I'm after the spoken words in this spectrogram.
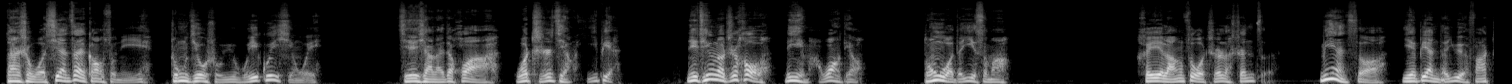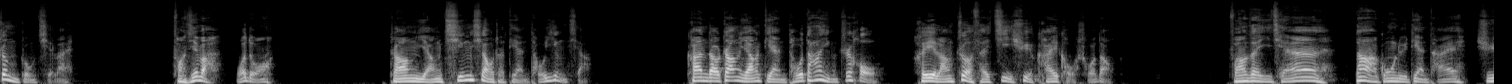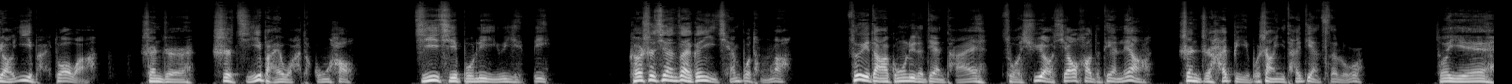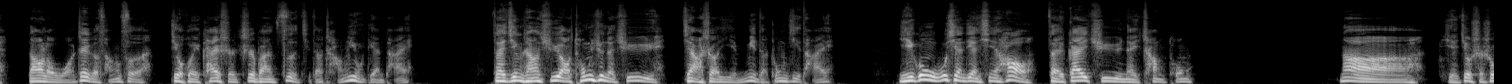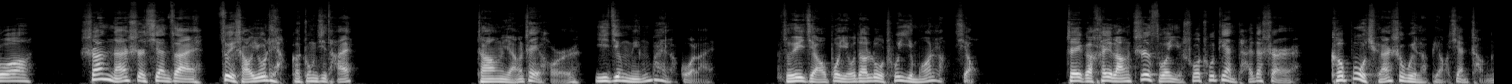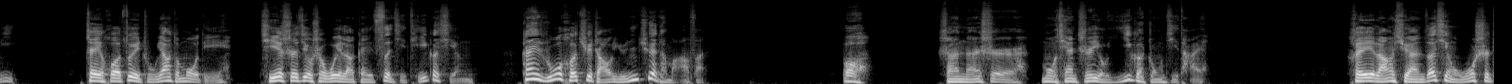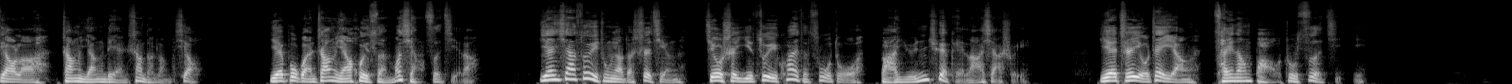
但是我现在告诉你，终究属于违规行为。接下来的话我只讲一遍，你听了之后立马忘掉，懂我的意思吗？黑狼坐直了身子，面色也变得越发郑重起来。放心吧，我懂。张扬轻笑着点头应下，看到张扬点头答应之后，黑狼这才继续开口说道：“放在以前，大功率电台需要一百多瓦，甚至是几百瓦的功耗，极其不利于隐蔽。可是现在跟以前不同了，最大功率的电台所需要消耗的电量，甚至还比不上一台电磁炉。所以到了我这个层次。”就会开始置办自己的常用电台，在经常需要通讯的区域架设隐秘的中继台，以供无线电信号在该区域内畅通。那也就是说，山南市现在最少有两个中继台。张扬这会儿已经明白了过来，嘴角不由得露出一抹冷笑。这个黑狼之所以说出电台的事儿，可不全是为了表现诚意。这货最主要的目的，其实就是为了给自己提个醒，该如何去找云雀的麻烦。不，山南市目前只有一个中继台。黑狼选择性无视掉了张扬脸上的冷笑，也不管张扬会怎么想自己了。眼下最重要的事情，就是以最快的速度把云雀给拉下水，也只有这样，才能保住自己。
